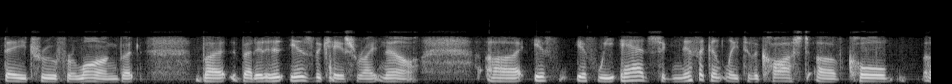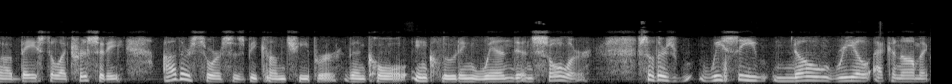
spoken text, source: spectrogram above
stay true for long, but but but it is the case right now. Uh, if if we add significantly to the cost of coal-based uh, electricity, other sources become cheaper than coal, including wind and solar. So there's we see no real economic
